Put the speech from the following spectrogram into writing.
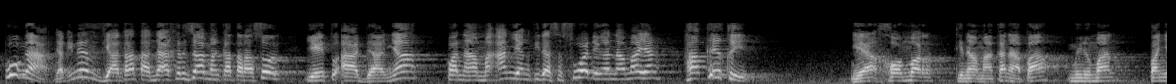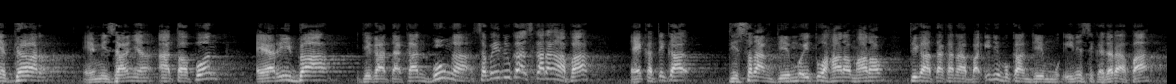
Bunga. Dan ini di antara tanda akhir zaman kata Rasul yaitu adanya penamaan yang tidak sesuai dengan nama yang hakiki ya khomer dinamakan apa minuman penyegar ya misalnya ataupun ya riba dikatakan bunga seperti itu kan sekarang apa Eh ketika diserang demo itu haram-haram dikatakan apa? Ini bukan demo, ini sekedar apa?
